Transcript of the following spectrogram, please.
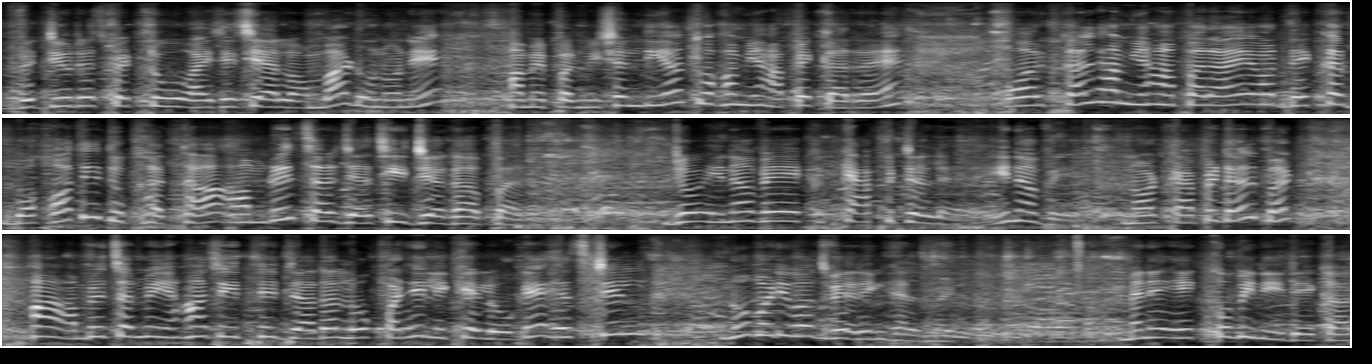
with due respect to I Lombard उन्होंने हमें परमिशन दिया तो हम यहाँ पे कर रहे हैं। और कल हम यहाँ पर आए और देखकर बहुत ही दुखद था अमृतसर जैसी जगह पर। जो इन अ वे एक कैपिटल है in a way not capital but हाँ अमृतसर में यहाँ से इतने ज़्यादा लोग पढ़े लिखे लोग हैं still nobody was wearing helmet मैंने एक को भी नहीं देखा।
